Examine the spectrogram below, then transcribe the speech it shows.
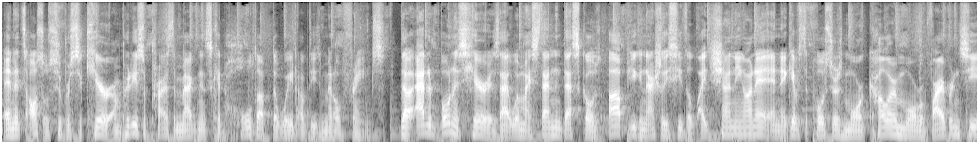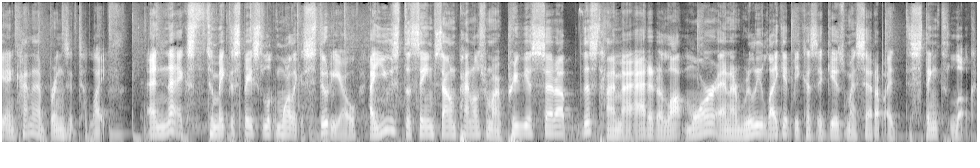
and it's also super secure. I'm pretty surprised the magnets can hold up the weight of these metal frames. The added bonus here is that when my standing desk goes up, you can actually see the light shining on it and it gives the posters more color, more vibrancy, and kind of brings it to life. And next, to make the space look more like a studio, I used the same sound panels from my previous setup. This time I added a lot more and I really like it because it gives my setup a distinct look,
